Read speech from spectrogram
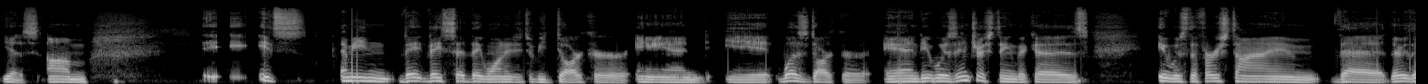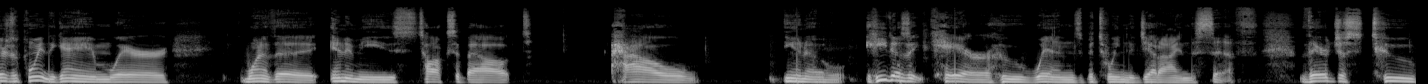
yes. Um, it, it's. I mean, they they said they wanted it to be darker, and it was darker, and it was interesting because it was the first time that there, there's a point in the game where one of the enemies talks about how you know he doesn't care who wins between the jedi and the sith they're just two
